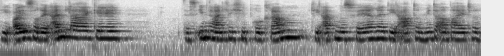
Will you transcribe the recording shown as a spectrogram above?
die äußere Anlage, das inhaltliche Programm, die Atmosphäre, die Art der Mitarbeiter,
